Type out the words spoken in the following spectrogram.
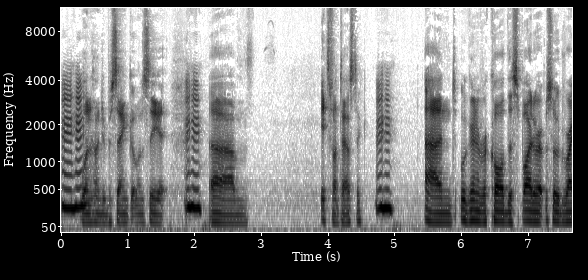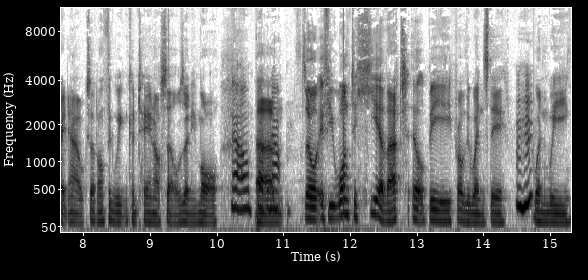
One hundred percent, go and see it. Um, it's fantastic. And we're going to record the spider episode right now because I don't think we can contain ourselves anymore. No, probably not. Um, so if you want to hear that, it'll be probably Wednesday Mm-hmm. when we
